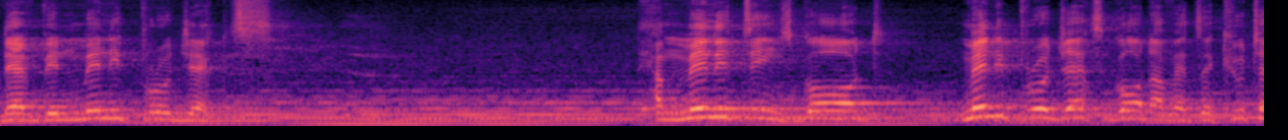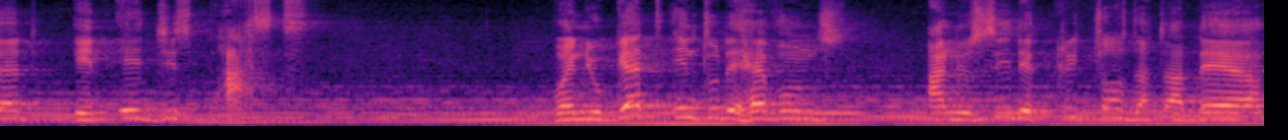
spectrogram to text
there have been many projects. Many things God, many projects God have executed in ages past. When you get into the heavens and you see the creatures that are there,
